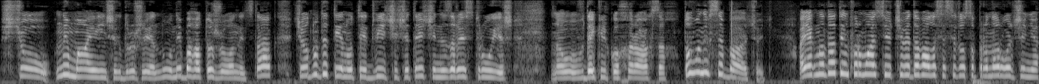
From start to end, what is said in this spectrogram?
що немає інших дружин, ну не багатожонець, так? Чи одну дитину ти двічі чи тричі не зареєструєш ну, в декількох РАКСах, то вони все бачать. А як надати інформацію, чи видавалося свідоцтво про народження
